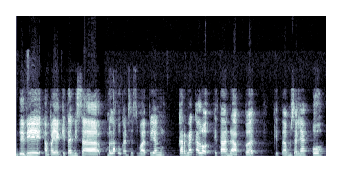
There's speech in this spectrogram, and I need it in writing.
Jadi apa ya kita bisa melakukan sesuatu yang karena kalau kita dapet kita misalnya oh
